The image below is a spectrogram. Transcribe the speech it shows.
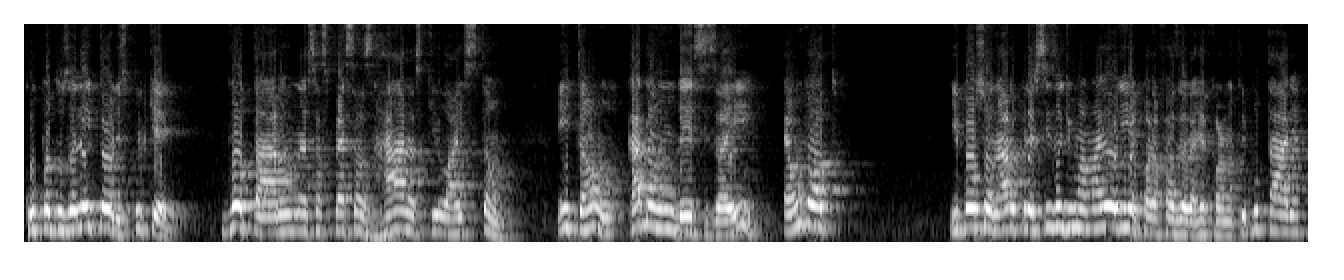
Culpa dos eleitores. Por quê? Votaram nessas peças raras que lá estão. Então, cada um desses aí é um voto. E Bolsonaro precisa de uma maioria para fazer a reforma tributária,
